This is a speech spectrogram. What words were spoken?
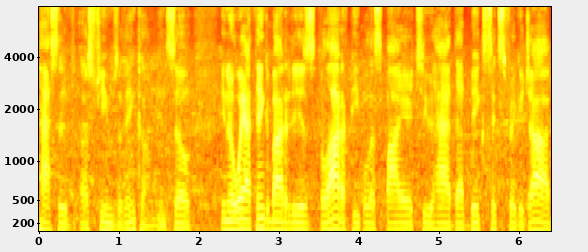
passive uh, streams of income. And so, you know, the way I think about it is a lot of people aspire to have that big six figure job.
